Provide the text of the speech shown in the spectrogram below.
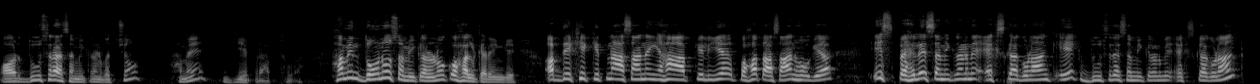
और दूसरा समीकरण बच्चों, हमें यह प्राप्त हुआ। हम इन दोनों समीकरणों को हल करेंगे। अब देखिए कितना आसान है, यहाँ आपके लिए बहुत आसान हो गया। इस पहले समीकरण में x का गुणांक एक, दूसरे समीकरण में x का गुणांक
